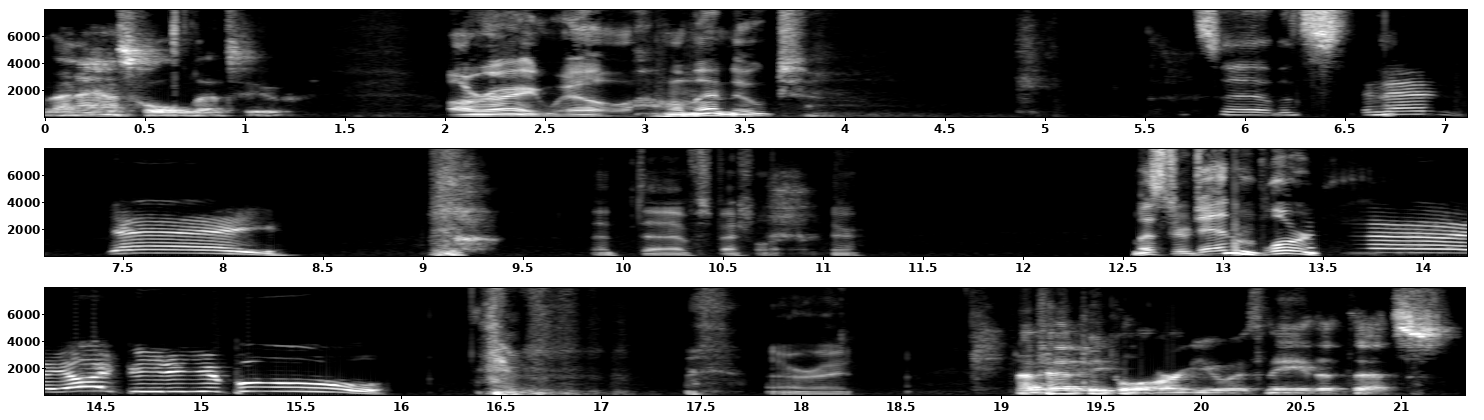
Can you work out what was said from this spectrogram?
An asshole. That's who. All right. Well, on that note, let's uh, let's And then, yay! that uh, special there, Mister Jen Blord. Hey, I beat in your pool! All right. I've had people argue with me that that's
